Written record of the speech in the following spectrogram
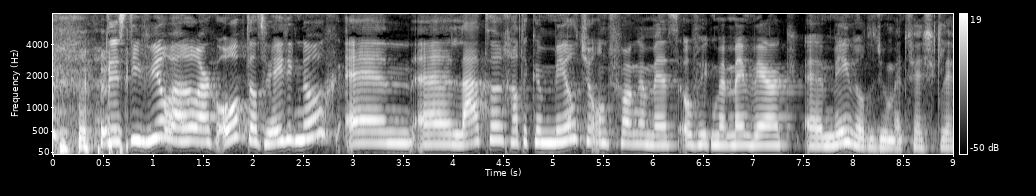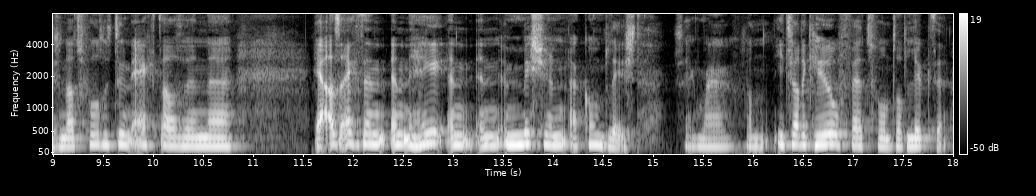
dus die viel wel heel erg op, dat weet ik nog. En uh, later had ik een mailtje ontvangen met of ik met mijn werk uh, mee wilde doen met Class. En dat voelde toen echt als een, uh, ja, als echt een, een, een, een, een mission accomplished. Zeg maar, van iets wat ik heel vet vond, dat lukte.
